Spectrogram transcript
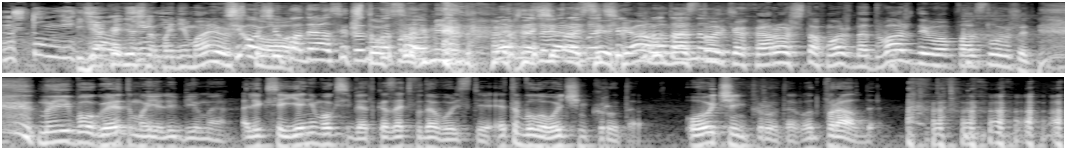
Ну что мне Я, делать? конечно, не- понимаю, Очень что, понравился этот что кусок. фрагмент Можно из еще этого сериала настолько хорош, что можно дважды его послушать. Ну и богу, это мое любимое. Алексей, я не мог себе отказать в удовольствии. Это было очень круто. Очень круто, вот правда.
